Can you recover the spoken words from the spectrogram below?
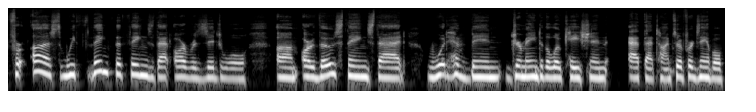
for us, we think the things that are residual um, are those things that would have been germane to the location at that time. So, for example,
